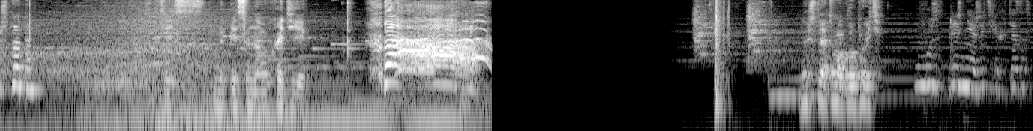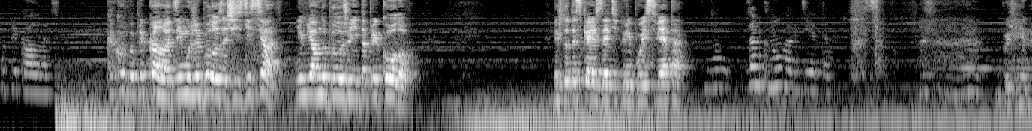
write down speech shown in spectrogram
Что там? Здесь написано «Уходи». Ну что это могло быть? Ну, может, прежние жители хотят нас поприкалываться. Какой поприкалываться? Им уже было за 60. Им явно было уже не до приколов. И что ты скажешь за эти перебои света? Ну, замкнула где-то. Блин,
